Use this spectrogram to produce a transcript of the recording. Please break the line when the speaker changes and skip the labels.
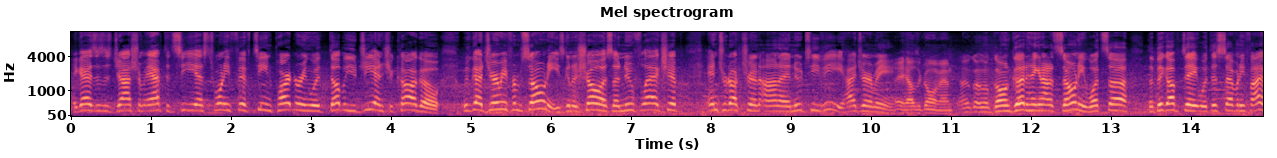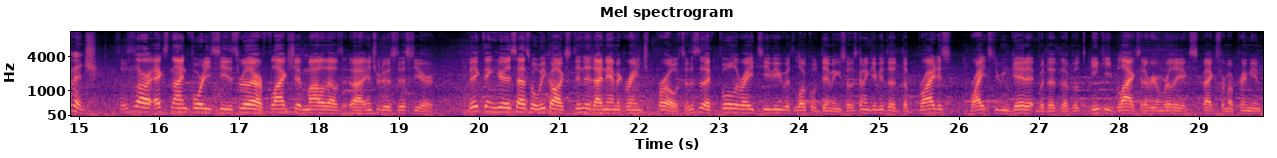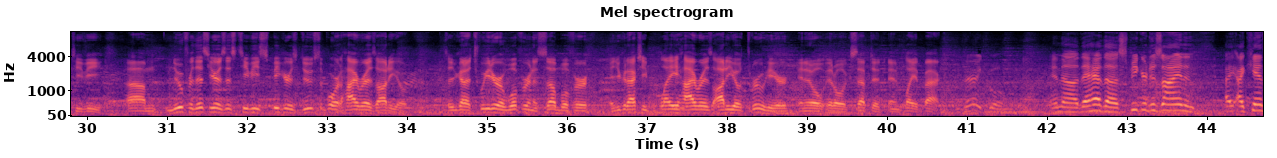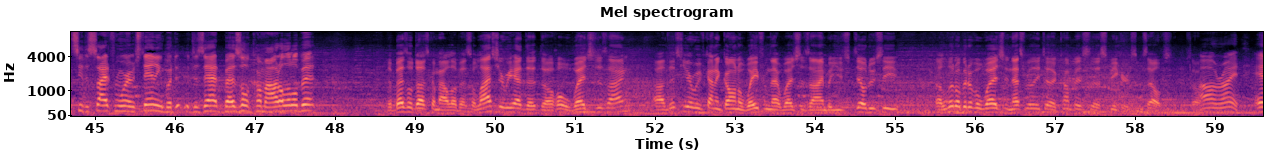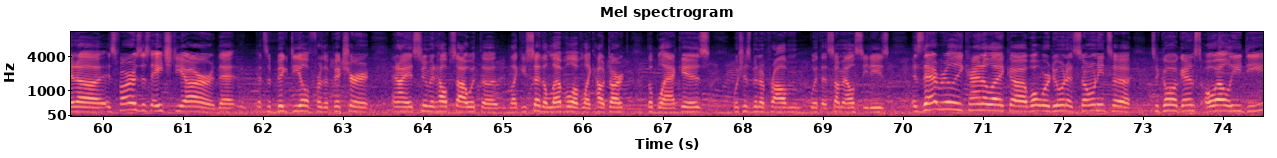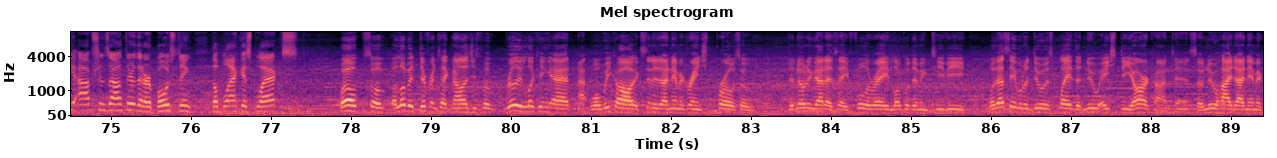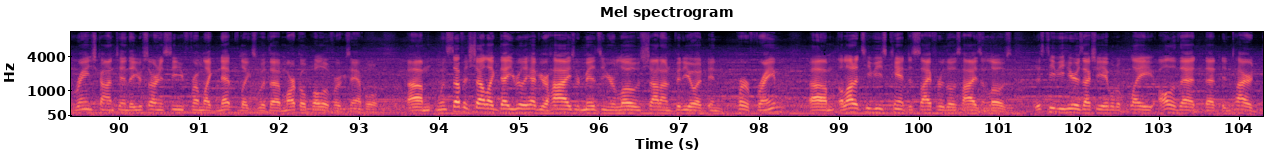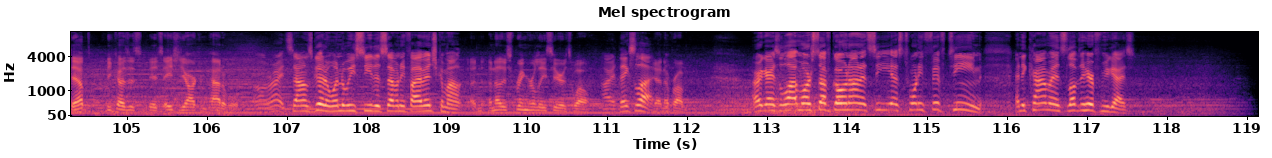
Hey guys, this is Josh from Abt at CES 2015, partnering with WGN Chicago. We've got Jeremy from Sony. He's going to show us a new flagship introduction on a new TV. Hi, Jeremy.
Hey, how's it going, man?
I'm going good, hanging out at Sony. What's uh, the big update with this 75 inch?
So this is our X940C. This is really our flagship model that was uh, introduced this year. Big thing here, this has what we call Extended Dynamic Range Pro. So this is a full array TV with local dimming. So it's going to give you the, the brightest brights you can get it with the, the inky blacks that everyone really expects from a premium TV. Um, new for this year is this TV speakers do support high-res audio. So you've got a tweeter, a woofer, and a subwoofer, and you could actually play high-res audio through here, and it'll it'll accept it and play it back.
Very cool. And uh, they have the speaker design, and I, I can't see the side from where I'm standing, but does that bezel come out a little bit?
The bezel does come out a little bit. So last year we had the, the whole wedge design. Uh, this year we've kind of gone away from that wedge design, but you still do see a little bit of a wedge, and that's really to encompass the speakers themselves. So.
All right. And uh, as far as this HDR, that that's a big deal for the picture, and I assume it helps out with the, like you said, the level of like how dark the black is, which has been a problem with some LCDs. Is that really kind of like uh, what we're doing at Sony to to go against OLED options out there that are boasting the blackest blacks?
Well, so a little bit different technologies, but really looking at what we call Extended Dynamic Range Pro, so denoting that as a full array local dimming TV, what that's able to do is play the new HDR content, so new high dynamic range content that you're starting to see from like Netflix with uh, Marco Polo, for example. Um, when stuff is shot like that, you really have your highs, your mids, and your lows shot on video in, per frame. Um, a lot of TVs can't decipher those highs and lows. This TV here is actually able to play all of that, that entire depth because it's, it's HDR compatible.
Right, sounds good. And when do we see the 75 inch come out?
Another spring release here as well.
All right, thanks a lot.
Yeah, no problem.
All right, guys, a lot more stuff going on at CES 2015. Any comments? Love to hear from you guys.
